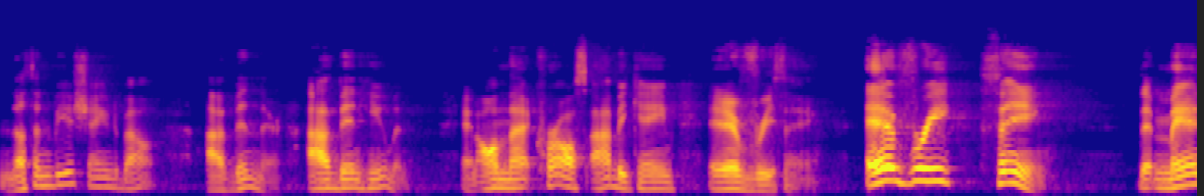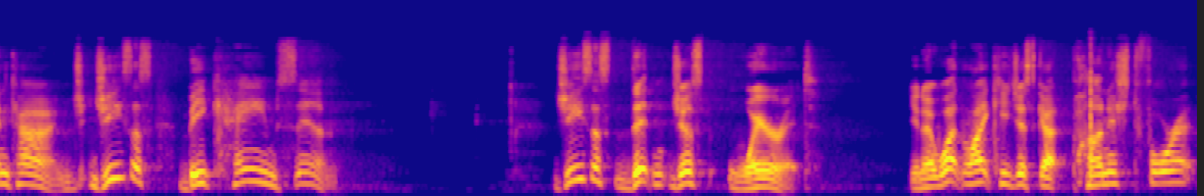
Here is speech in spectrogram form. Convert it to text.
nothing to be ashamed about. I've been there. I've been human. And on that cross, I became everything. Everything that mankind, J- Jesus became sin. Jesus didn't just wear it. You know, it wasn't like he just got punished for it.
